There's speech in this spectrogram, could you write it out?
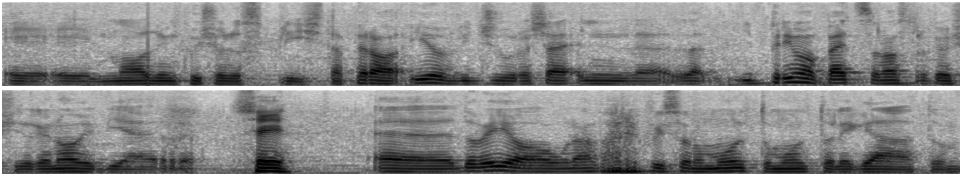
e, e il modo in cui ce lo esplicita però io vi giuro cioè il, la- il primo pezzo nostro che è uscito che è 9 BR Sì. eh, dove io ho una vara a cui sono molto molto legato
